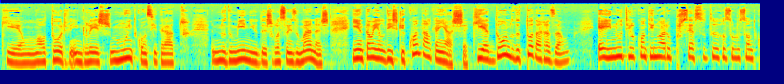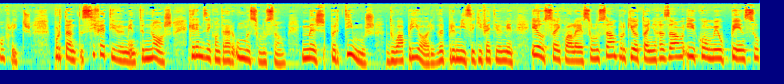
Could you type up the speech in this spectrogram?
que é um autor inglês muito considerado no domínio das relações humanas, e então ele diz que quando alguém acha que é dono de toda a razão, é inútil continuar o processo de resolução de conflitos. Portanto, se efetivamente nós queremos encontrar uma solução, mas partimos do a priori, da premissa que efetivamente eu sei qual é a solução porque eu tenho razão e como eu penso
